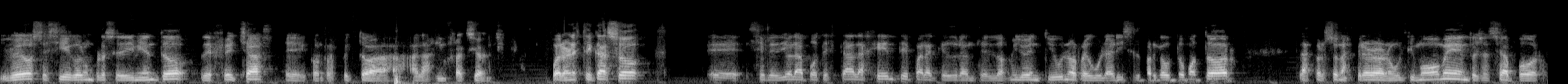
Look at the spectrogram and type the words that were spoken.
y luego se sigue con un procedimiento de fechas eh, con respecto a, las infracciones. Bueno, en este caso eh, se le dio la potestad a la gente para que durante el 2021 regularice el parque automotor. Las personas esperaron al último momento, ya sea por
